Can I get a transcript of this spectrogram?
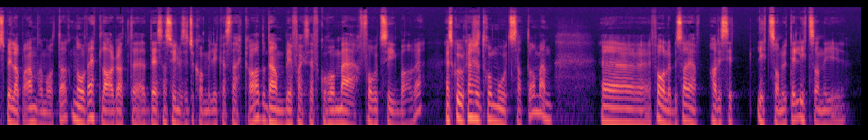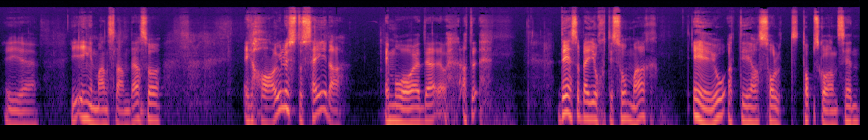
spille på andre måter. Nå vet laget at eh, det sannsynligvis ikke kommer i like sterk grad, og dermed blir faktisk FKH mer forutsigbare. En skulle kanskje tro motsatt, da, men eh, foreløpig så har de, har de sett litt sånn ut. Det er litt sånn i, i, eh, i ingenmannsland der, så jeg har jo lyst til å si det. Jeg må det, At det, det som ble gjort i sommer, er jo at de har solgt toppskåreren sin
